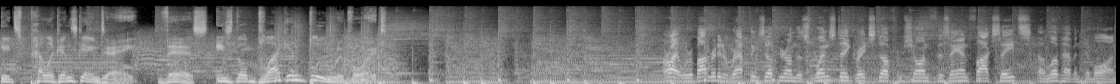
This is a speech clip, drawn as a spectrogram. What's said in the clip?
It's Pelicans game day. This is the Black and Blue Report. All right, we're about ready to wrap things up here on this Wednesday. Great stuff from Sean Fazan, Fox 8. I love having him on.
